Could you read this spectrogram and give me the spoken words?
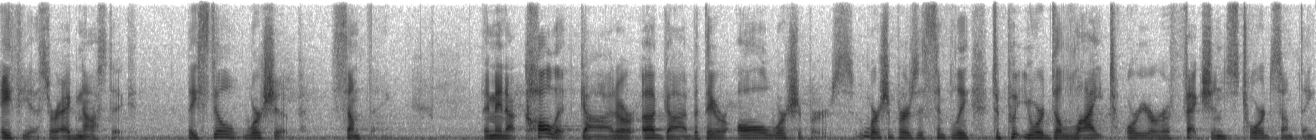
atheist or agnostic, they still worship something. They may not call it God or a God, but they are all worshipers. Worshipers is simply to put your delight or your affections towards something,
